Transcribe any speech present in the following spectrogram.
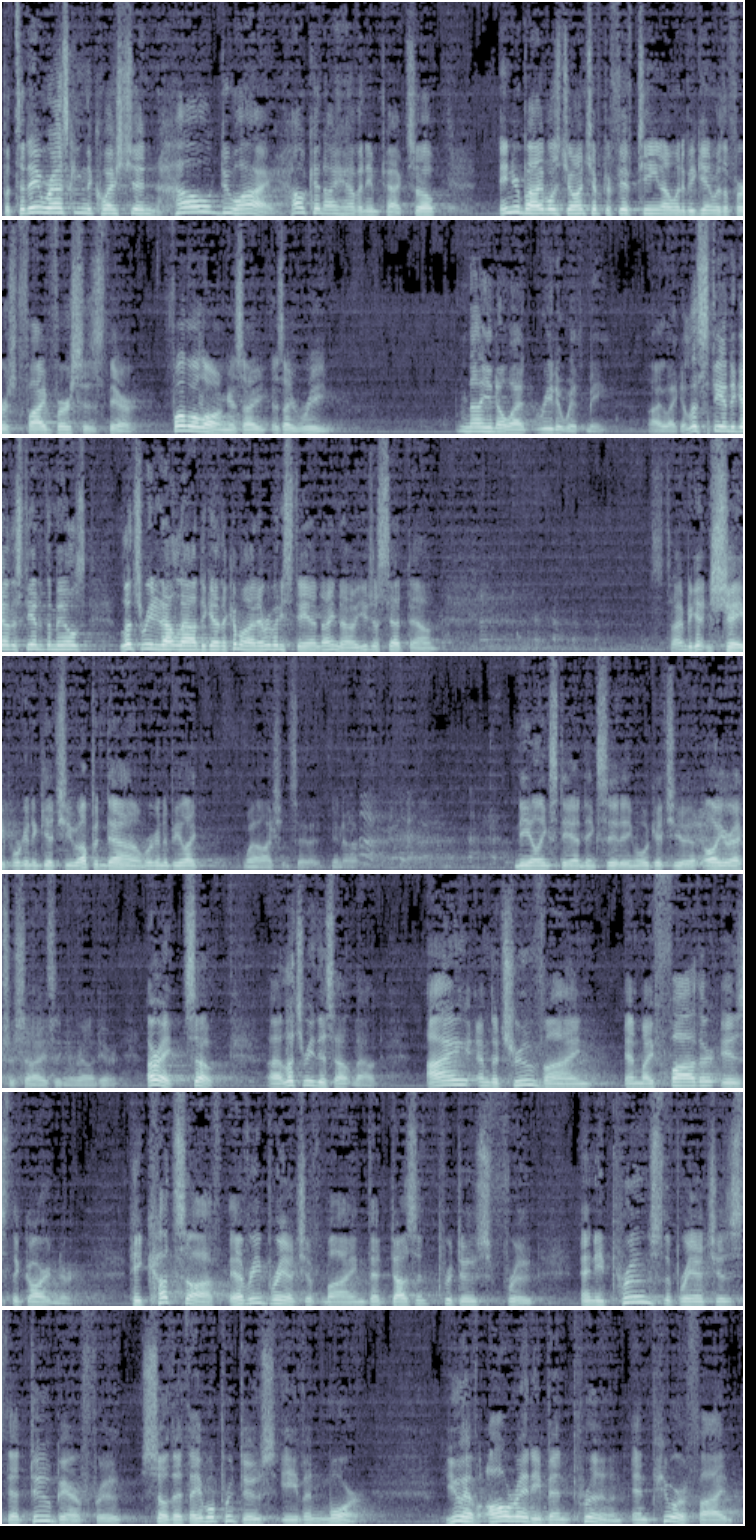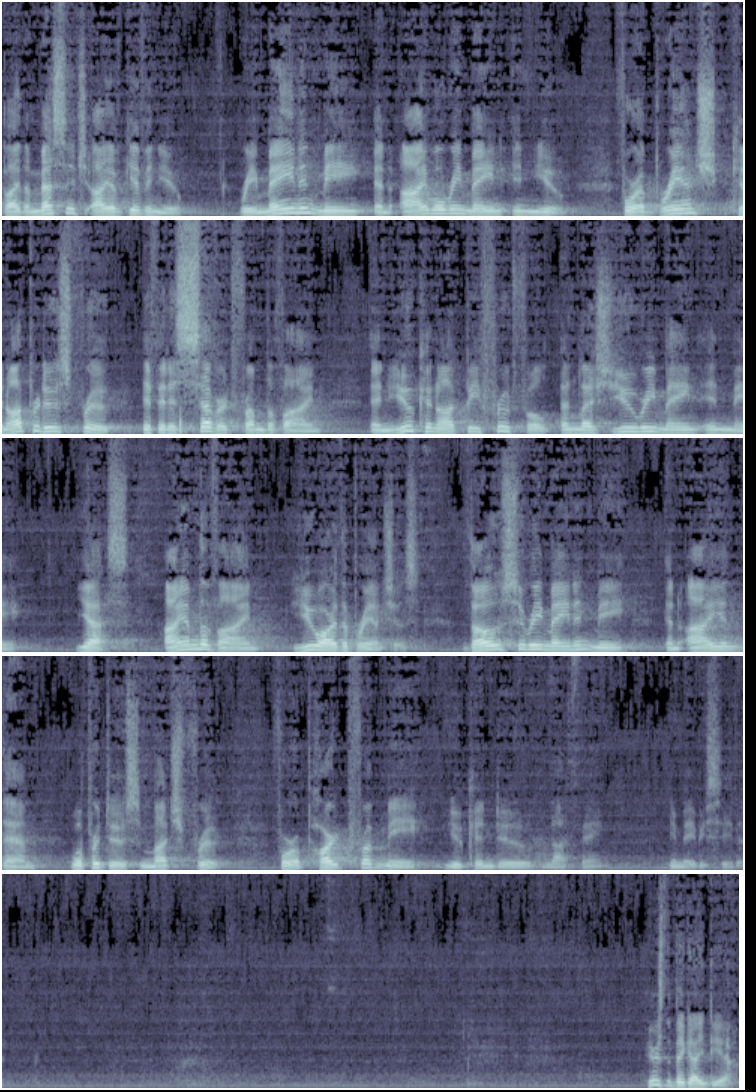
But today we're asking the question how do I? How can I have an impact? So, in your Bibles, John chapter 15, I want to begin with the first five verses there. Follow along as I, as I read. Now, you know what? Read it with me. I like it. Let's stand together, stand at the mills. Let's read it out loud together. Come on, everybody stand. I know, you just sat down. It's time to get in shape. We're going to get you up and down. We're going to be like, well, I should say that, you know. Kneeling, standing, sitting. We'll get you all your exercising around here. All right, so uh, let's read this out loud. I am the true vine, and my Father is the gardener. He cuts off every branch of mine that doesn't produce fruit and he prunes the branches that do bear fruit so that they will produce even more. You have already been pruned and purified by the message I have given you. Remain in me, and I will remain in you. For a branch cannot produce fruit if it is severed from the vine, and you cannot be fruitful unless you remain in me. Yes, I am the vine, you are the branches. Those who remain in me and I in them will produce much fruit. For apart from me, you can do nothing. You may be seated. Here's the big idea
